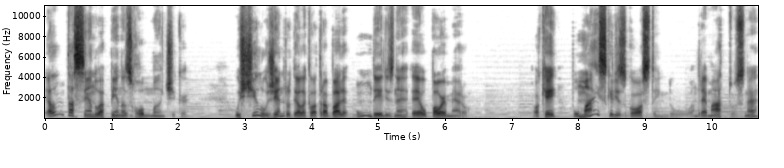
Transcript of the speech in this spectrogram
Ela não está sendo apenas romântica. O estilo, o gênero dela que ela trabalha, um deles né, é o power metal. Ok? Por mais que eles gostem do André Matos, né,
